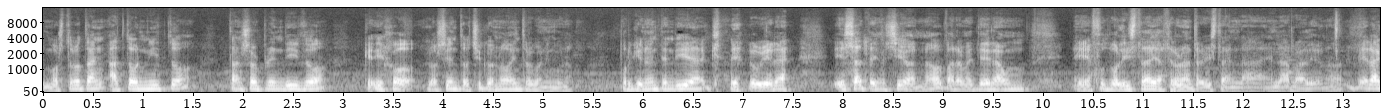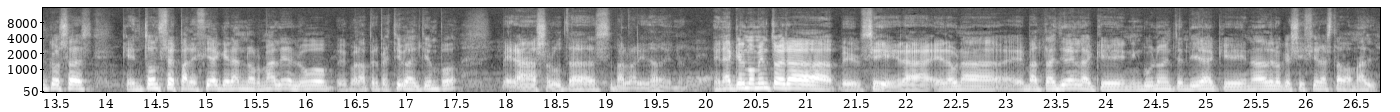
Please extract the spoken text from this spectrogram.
mostró tan atónito, tan sorprendido, que dijo, lo siento chicos, no entro con ninguno, porque no entendía que hubiera esa tensión ¿no? para meter a un eh, futbolista y hacer una entrevista en la, en la radio. ¿no? Eran cosas que entonces parecía que eran normales, luego eh, con la perspectiva del tiempo eran absolutas barbaridades. ¿no? En aquel momento era, eh, sí, era, era una batalla en la que ninguno entendía que nada de lo que se hiciera estaba mal,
